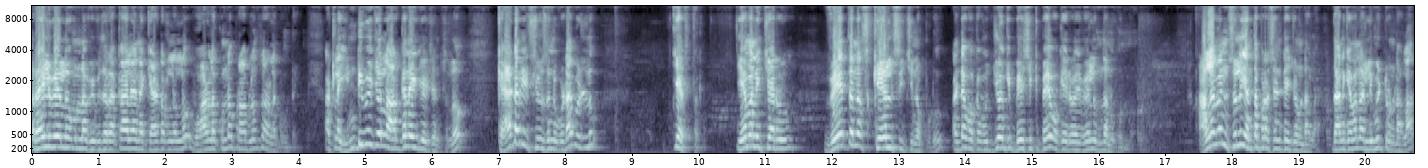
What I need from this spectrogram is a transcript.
రైల్వేలో ఉన్న వివిధ రకాలైన క్యాడర్లలో వాళ్ళకున్న ప్రాబ్లమ్స్ వాళ్ళకు ఉంటాయి. అట్లా ఇండివిజువల్ ఆర్గనైజేషన్స్లో క్యాడర్ ఇష్యూస్ని కూడా వీళ్ళు చేస్తారు. ఏమని ఇచ్చారు? వేతన స్కేల్స్ ఇచ్చినప్పుడు అంటే ఒక ఉద్యోగి బేసిక్ పే ఒక ఇరవై వేలు ఉందనుకుందాం. అలవెన్సులు ఎంత పర్సంటేజ్ ఉండాలా? దానికి ఏమైనా లిమిట్ ఉండాలా?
